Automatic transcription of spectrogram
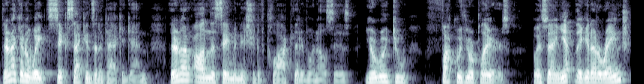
They're not going to wait six seconds and attack again. They're not on the same initiative clock that everyone else is. You're going to fuck with your players by saying, yep, they get out of range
